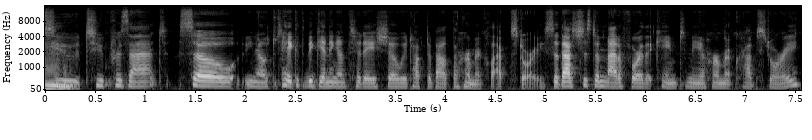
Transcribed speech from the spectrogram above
to mm. to present. So, you know, to take at the beginning of today's show, we talked about the hermit crab story. So that's just a metaphor that came to me, a hermit crab story.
